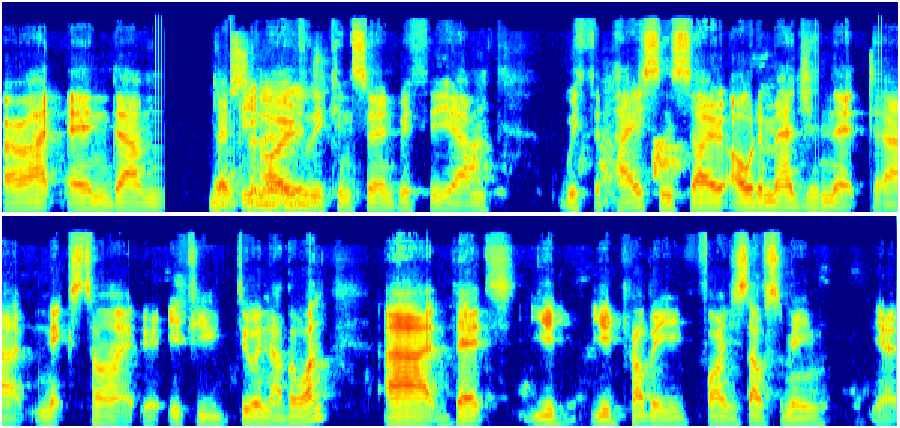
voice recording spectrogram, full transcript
all right, and um, don't be overly concerned with the um with the pace. And so I would imagine that uh, next time, if you do another one, uh, that you'd you'd probably find yourself swimming, you know,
